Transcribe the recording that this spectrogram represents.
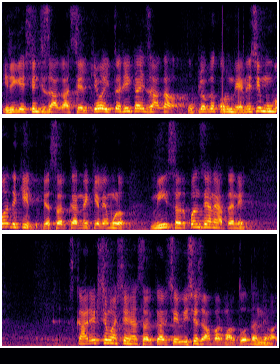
इरिगेशनची जागा असेल किंवा इतरही काही जागा उपलब्ध करून देण्याची मुभा देखील या सरकारने केल्यामुळं मी सरपंच या नात्याने कार्यक्षम असे ह्या सरकारचे विशेष आभार मानतो. धन्यवाद.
